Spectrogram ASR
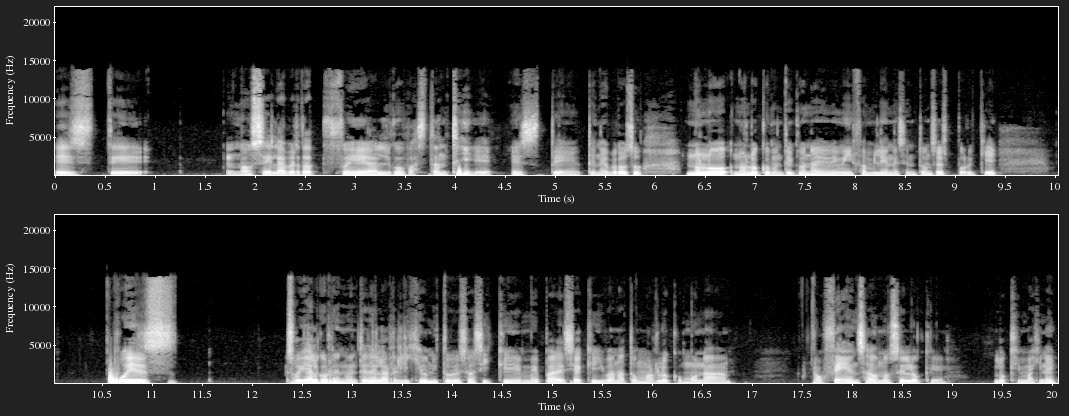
Este no sé, la verdad fue algo bastante este tenebroso. No lo no lo comenté con nadie de mi familia en ese entonces porque pues soy algo renuente de la religión y todo eso, así que me parecía que iban a tomarlo como una ofensa o no sé lo que lo que imaginé.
